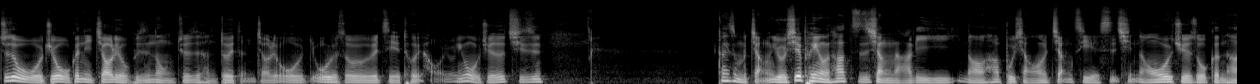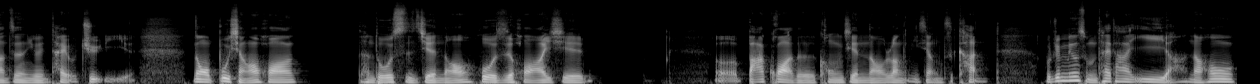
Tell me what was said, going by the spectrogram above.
就是我觉得我跟你交流不是那种就是很对等交流，我我有时候我会直接退好友，因为我觉得其实。该怎么讲？有些朋友他只想拿利益，然后他不想要讲自己的事情，然后我会觉得说跟他真的有点太有距离了。那我不想要花很多时间，然后或者是花一些呃八卦的空间，然后让你这样子看，我觉得没有什么太大意义啊。然后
